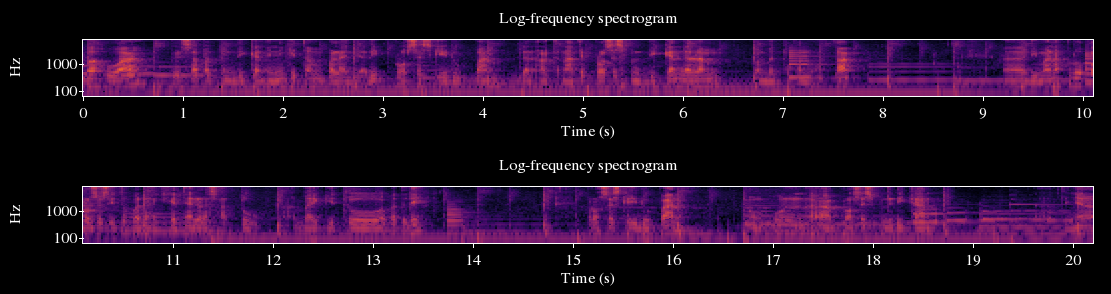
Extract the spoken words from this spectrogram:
bahwa filsafat pendidikan ini kita mempelajari proses kehidupan dan alternatif proses pendidikan dalam pembentukan watak e, di mana kedua proses itu pada hakikatnya adalah satu. Nah, baik itu apa tadi? Proses kehidupan maupun e, proses pendidikan. Nah, artinya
